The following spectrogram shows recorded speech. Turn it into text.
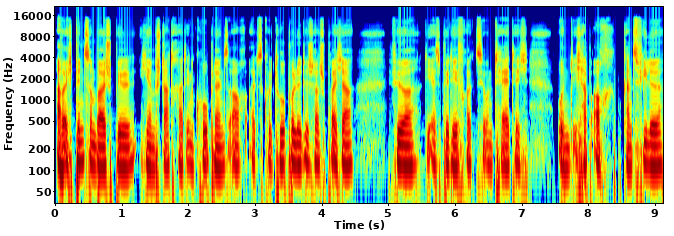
Aber ich bin zum Beispiel hier im Stadtrat in Koblenz auch als kulturpolitischer Sprecher für die SPD-Fraktion tätig und ich habe auch ganz viele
